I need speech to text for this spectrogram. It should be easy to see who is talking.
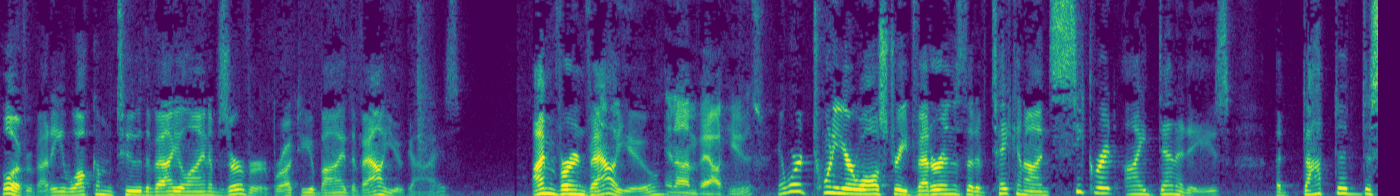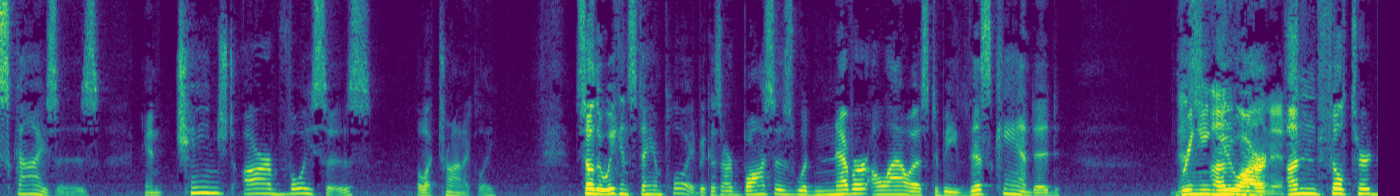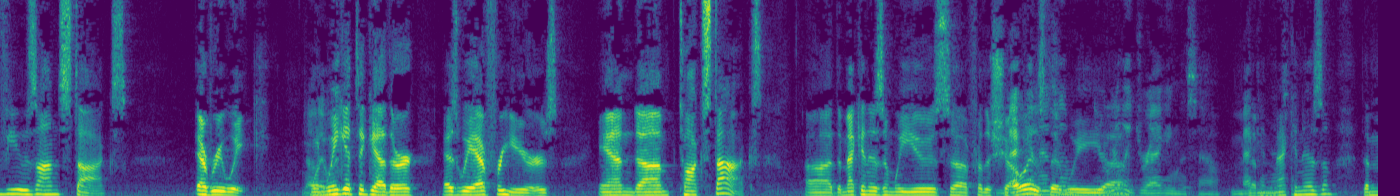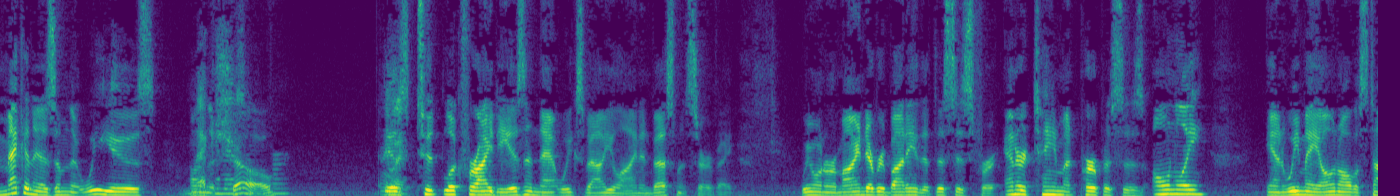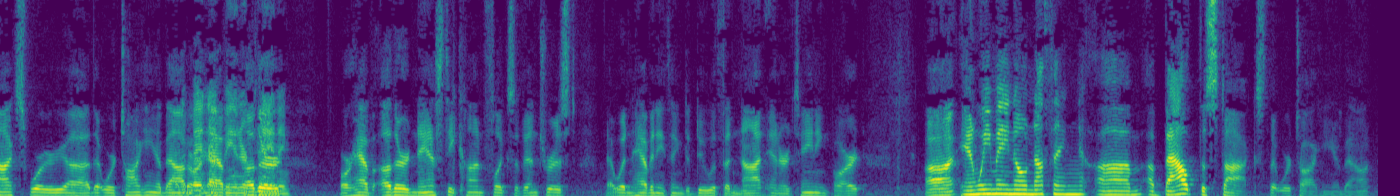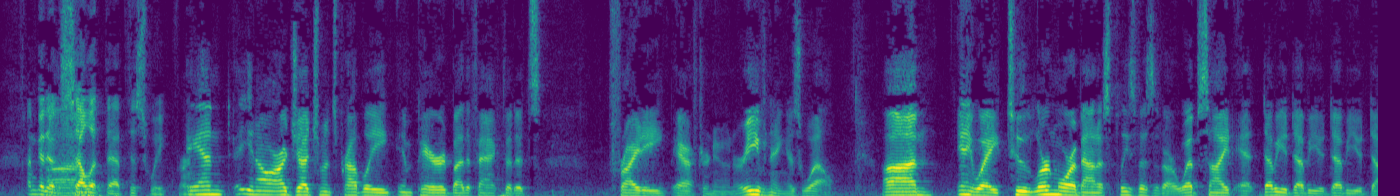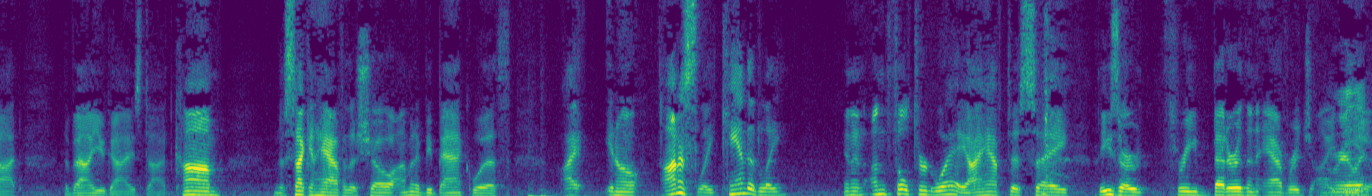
Speaker 1: Hello, everybody. Welcome to the Value Line Observer, brought to you by the Value Guys. I'm Vern Value,
Speaker 2: And I'm Val Hughes.
Speaker 1: and we're 20 year Wall Street veterans that have taken on secret identities, adopted disguises, and changed our voices electronically so that we can stay employed because our bosses would never allow us to be this candid,
Speaker 2: This
Speaker 1: bringing you our unfiltered views on stocks every week
Speaker 2: No,
Speaker 1: when we
Speaker 2: wouldn't.
Speaker 1: get together, as we have for years, and um, talk stocks. Uh, the mechanism we use uh, for the show is that we
Speaker 2: You're
Speaker 1: uh,
Speaker 2: really dragging this out. Mechanism?
Speaker 1: the
Speaker 2: Mechanism?
Speaker 1: mechanism the mechanism that we use on the
Speaker 2: Mechanism,
Speaker 1: show
Speaker 2: Vern? Anyway,
Speaker 1: is to look for ideas in that week's Value Line Investment Survey. We want to remind everybody that this is for entertainment purposes only, and we may own all the stocks we're, uh, that we're talking about, or have
Speaker 2: be
Speaker 1: other
Speaker 2: entertaining.
Speaker 1: Or have other nasty conflicts of interest that wouldn't have anything to do with the not entertaining part. Uh, and we may know nothing um, about the stocks that we're talking about.
Speaker 2: I'm going to excel at that this week, Vern.
Speaker 1: And you know, our judgment's probably impaired by the fact that it's Friday afternoon or evening as well. Um, anyway, to learn more about us, please visit our website at www.thevalueguys.com. In the second half of the show, I'm going to be back with, I, you know, honestly, candidly, in an unfiltered way, I have to say these are three better than average ideas
Speaker 2: Really?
